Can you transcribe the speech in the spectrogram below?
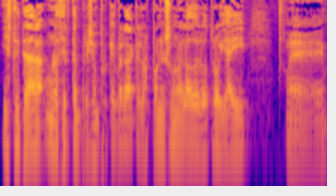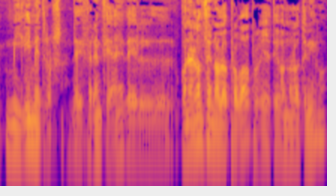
Y este te da una cierta impresión, porque es verdad que los pones uno al lado del otro y hay eh, milímetros de diferencia. ¿eh? Del, con el 11 no lo he probado, porque ya te digo, no lo he tenido,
